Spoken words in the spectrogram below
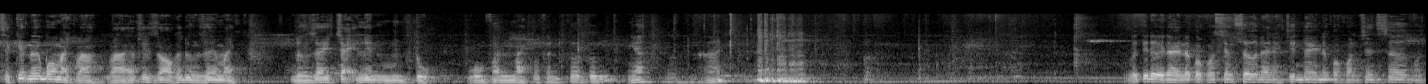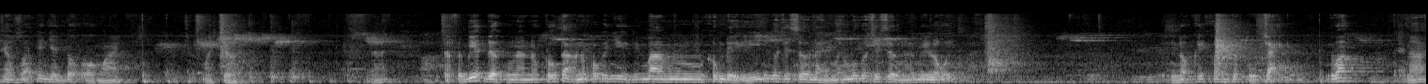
sẽ kết nối bo mạch vào và em sẽ dò cái đường dây mạch, đường dây chạy lên tủ gồm phần mạch và phần cơ cứng nhé Đấy. Với cái đời này nó còn có sensor đây này trên đây nó còn còn sensor và theo dõi cái nhiệt độ ở ngoài ngoài trời. Đấy. ta phải biết được là nó cấu tạo nó có cái như cái ba không để ý những cái sensor này mới mỗi cái sensor nó bị lỗi. Thì nó cái không cho tủ chạy đúng không? Đấy.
